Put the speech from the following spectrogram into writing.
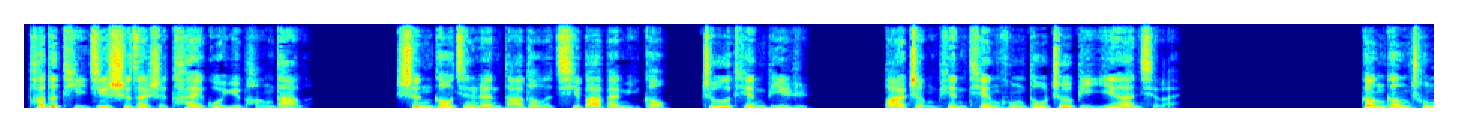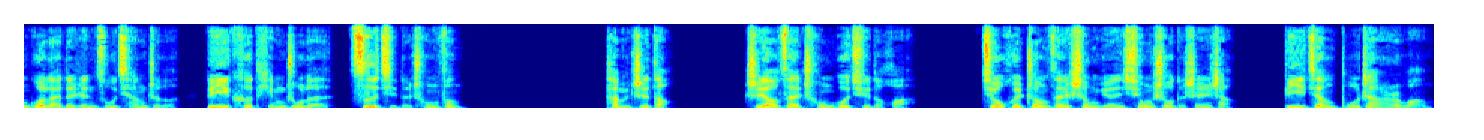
它的体积实在是太过于庞大了，身高竟然达到了七八百米高，遮天蔽日，把整片天空都遮蔽阴暗起来。刚刚冲过来的人族强者立刻停住了自己的冲锋，他们知道，只要再冲过去的话，就会撞在圣元凶兽的身上。必将不战而亡。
